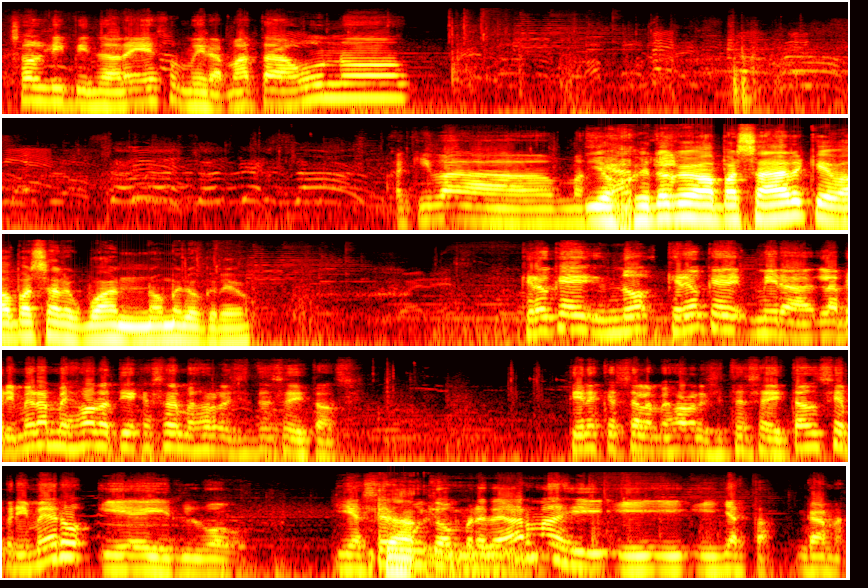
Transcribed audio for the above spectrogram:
Son lipidaré eso. Mira, mata a uno. Aquí va a Y ojito que va a pasar, que va a pasar One, no me lo creo. Creo que no, creo que, mira, la primera mejora tiene que ser mejor resistencia a distancia. Tienes que ser la mejor resistencia a distancia primero y e ir luego. Y hacer Claro. mucho hombre de armas y, y- y ya está. Gana.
